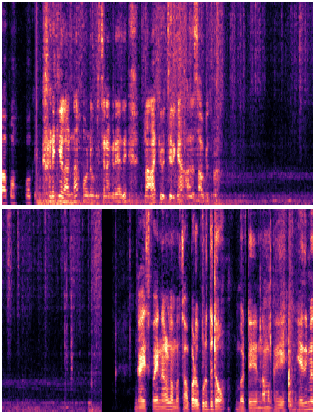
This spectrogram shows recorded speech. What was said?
பார்ப்போம். ஓகே. கிடைக்கலான்னா ஒன்றும் பிரச்சனை கிடையாது. நான் ஆக்கி வச்சிருக்கேன். அதை சாப்பிட்டுக்குறேன் கைஸ் ஃபைனாலும் நம்ம சாப்பாடு கொடுத்துட்டோம். பட்டு நமக்கு எதுவுமே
